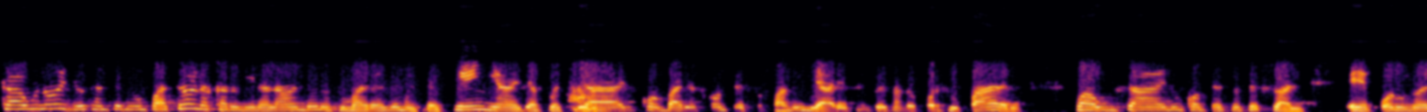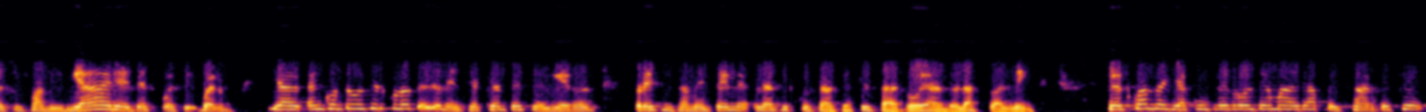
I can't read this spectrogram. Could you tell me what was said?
cada uno de ellos han tenido un patrón. A Carolina la abandonó su madre desde muy pequeña, ella fue criada con varios contextos familiares, empezando por su padre fue abusada en un contexto sexual eh, por uno de sus familiares, después, bueno, ya encontró círculos de violencia que antecedieron precisamente en las circunstancias que está rodeándola actualmente. Entonces, cuando ella cumple el rol de madre, a pesar de que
